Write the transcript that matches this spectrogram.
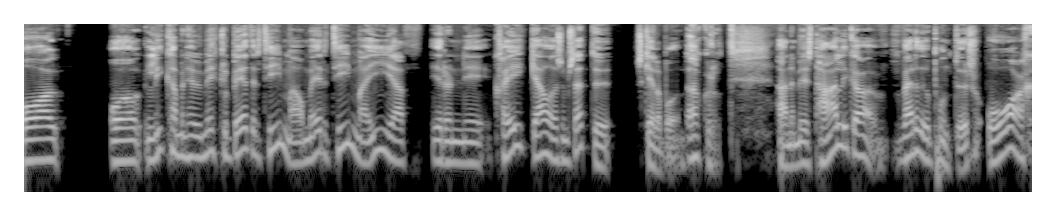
og, og líka minn hefur miklu betri tíma og meiri tíma í að í rauninni kveikja á þessum settu skilabóðum. Akkurát. Þannig finnst það líka verðuðu punktur og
